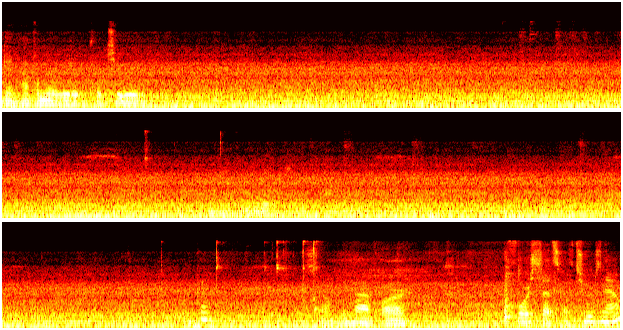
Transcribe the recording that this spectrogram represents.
Again, half a milliliter per tube. Okay. So we have our four sets of tubes now.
